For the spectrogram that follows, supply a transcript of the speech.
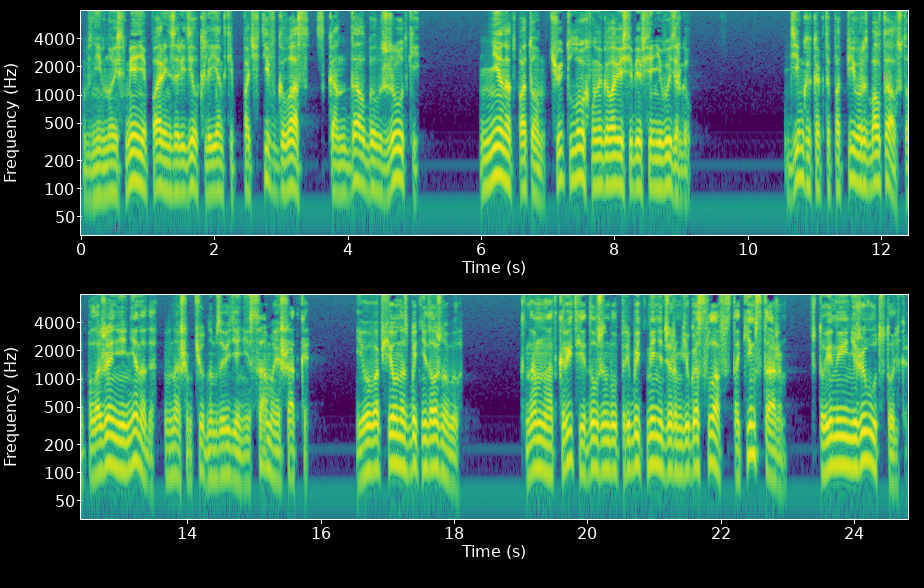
В дневной смене парень зарядил клиентке почти в глаз. Скандал был жуткий. Не над потом, чуть лохмы на голове себе все не выдергал. Димка как-то под пиво разболтал, что положение не надо в нашем чудном заведении самое шаткое. Его вообще у нас быть не должно было. К нам на открытие должен был прибыть менеджером Югослав с таким стажем, что иные не живут столько.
